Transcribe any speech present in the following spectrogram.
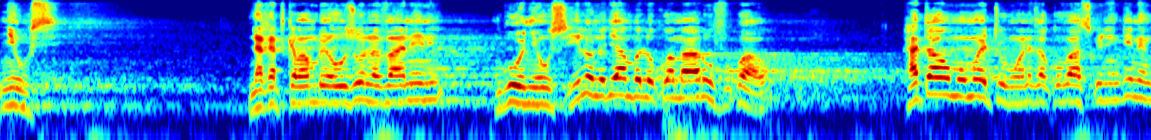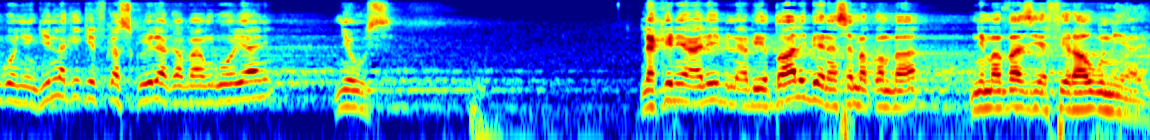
nyeusi. Na katika mambo ya huzuni wanavaa nini? Nguo nyeusi. Hilo ndio jambo lilokuwa maarufu kwao hata umu mwetu wanaweza kuvaa siku nyingine nguo nyingine lakini kifika siku ile akavaa nguo yani nyeusi. Lakini Ali ibn Abi Talib anasema kwamba ni mavazi ya Firauni hayo.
